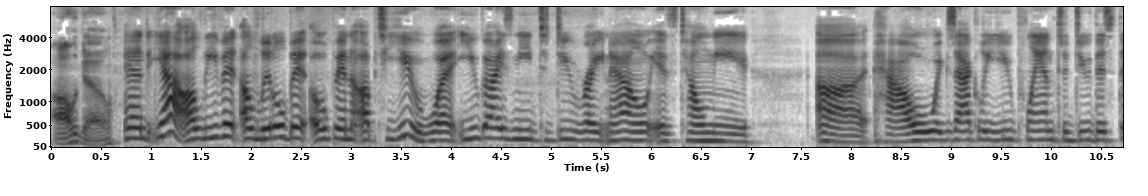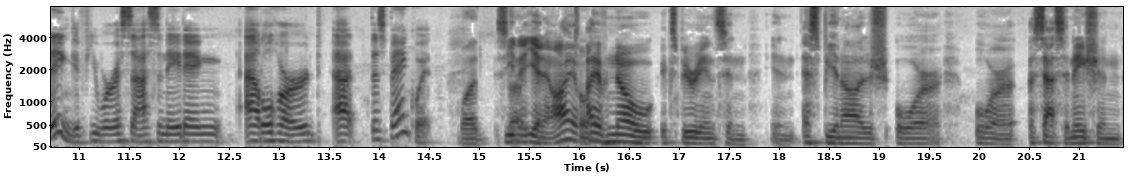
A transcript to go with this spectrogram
I'll go. And yeah, I'll leave it a little bit open up to you. What you guys need to do right now is tell me uh, how exactly you plan to do this thing if you were assassinating Adelhard at this banquet. What? See, uh, yeah, now I, I have no experience in, in espionage or or assassination.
